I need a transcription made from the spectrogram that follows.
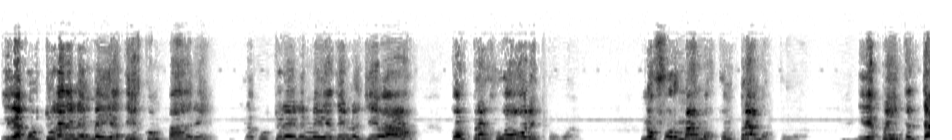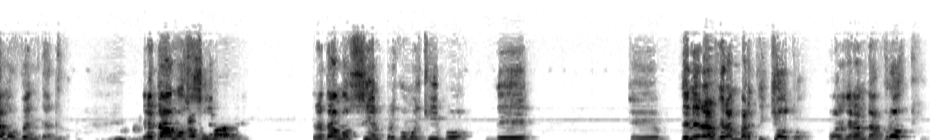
y la cultura de la inmediatez, compadre, la cultura de la inmediatez nos lleva a comprar jugadores, pues, weón. Nos formamos, compramos, pues, weón. Y después intentamos venderlo. Tratamos siempre, tratamos siempre como equipo de eh, tener al gran Bartichotto o al gran Dabrowski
